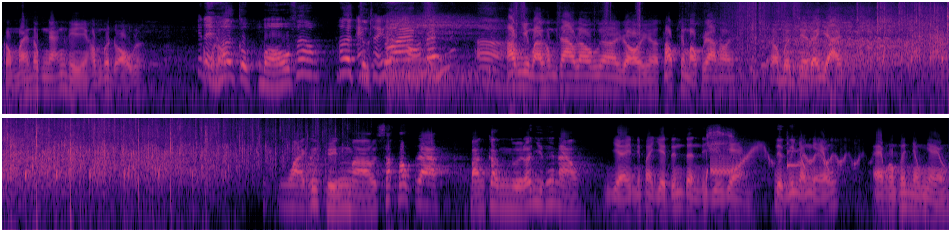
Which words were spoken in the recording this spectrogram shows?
còn mái tóc ngắn thì không có độ đó cái này hơi cục bộ phải không? Hơi Em cực thấy hơi khó đoan đấy. tính Ờ. không nhưng mà không sao đâu rồi tóc sẽ mọc ra thôi. Rồi mình sẽ để dài. Ngoài cái chuyện mà sắc tóc ra bạn cần người đó như thế nào? Về nếu mà về tính tình thì dịu dàng. Đừng có nhõng nhẽo. Em không thích nhõng nhẽo.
